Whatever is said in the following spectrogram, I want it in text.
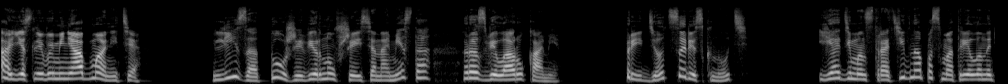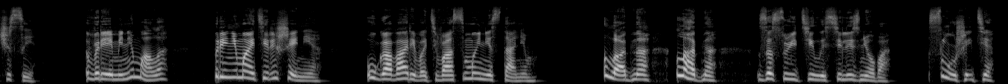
«А если вы меня обманете?» Лиза, тоже вернувшаяся на место, развела руками. «Придется рискнуть». Я демонстративно посмотрела на часы. «Времени мало. Принимайте решение. Уговаривать вас мы не станем». «Ладно, ладно», — засуетилась Селезнева. «Слушайте,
